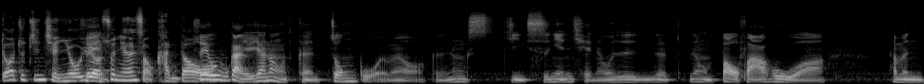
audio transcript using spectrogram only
对啊，就金钱优越啊，所以，你很少看到啊。所以我感觉像那种可能中国有没有可能那种几十年前的，或是那那种暴发户啊，他们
